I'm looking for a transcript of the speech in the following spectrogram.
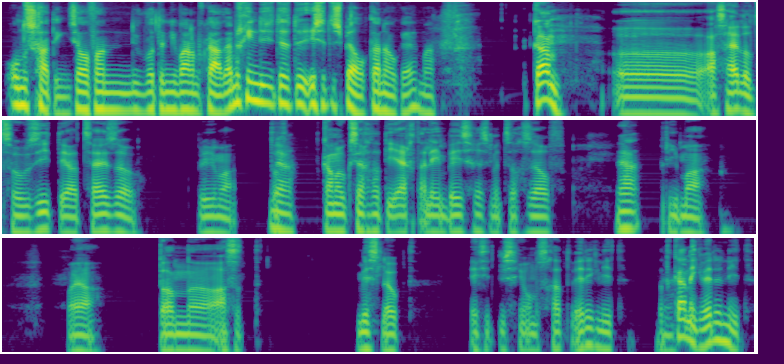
onderschatting. Zo van, wordt er niet warm of koud. En misschien is het, is het een spel, kan ook hè. Maar Kan. Eh, als hij dat zo ziet, ja, het zij zo. Prima. Ja, Kan ook zeggen dat hij echt alleen bezig is met zichzelf. ja, prima. Maar ja, dan eh, als het misloopt, heeft hij het misschien onderschat, weet ik niet. Dat Ja. kan, ik weet het niet.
